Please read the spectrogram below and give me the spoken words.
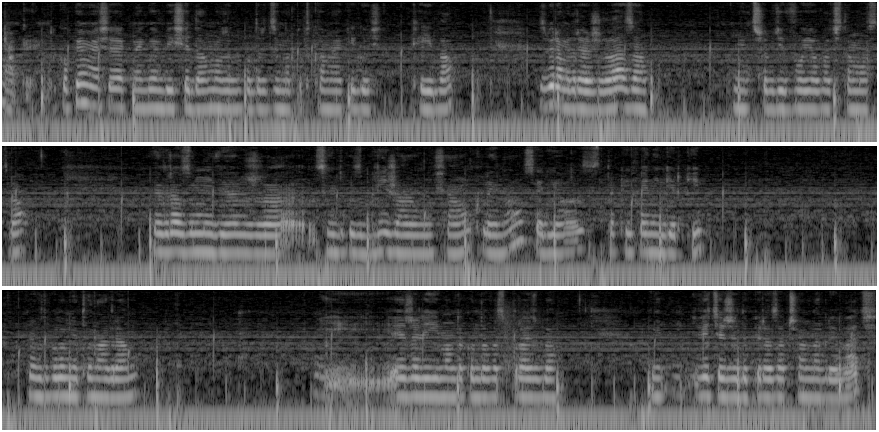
Okej, to kopiemy się jak najgłębiej się da. Może po drodze napotkamy jakiegoś cave'a. Zbieramy trochę żelaza. Nie trzeba będzie wojować tam ostro. I od razu mówię, że co niedługo zbliżają się kolejna seria z takiej fajnej gierki. Prawdopodobnie to nagram. I jeżeli mam taką do Was prośbę, wiecie, że dopiero zaczęłam nagrywać.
